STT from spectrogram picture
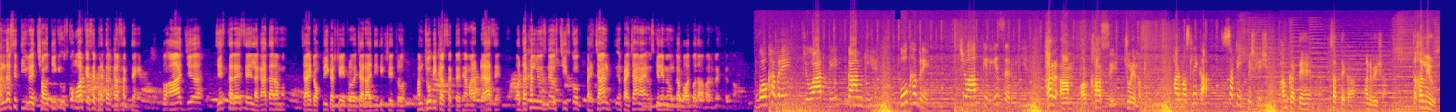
अंदर से तीव्र इच्छा होती है कि उसको और कैसे बेहतर कर सकते हैं। तो आज जिस तरह से लगातार हम चाहे डॉक्टरी का क्षेत्र हो चाहे राजनीतिक क्षेत्र हो हम जो भी कर सकते थे हमारा प्रयास है। और दखल न्यूज़ ने उस चीज़ को पहचान पहचाना है उसके लिए मैं उनका बहुत बहुत आभार व्यक्त करता हूँ। वो खबरें जो आपके काम की है वो खबरें जो आपके लिए ज़रूरी है। हर आम और खास से जुड़े मसले। हर मसले का सटीक विश्लेषण। हम करते हैं सत्य का अन्वेषण। दखल न्यूज़।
